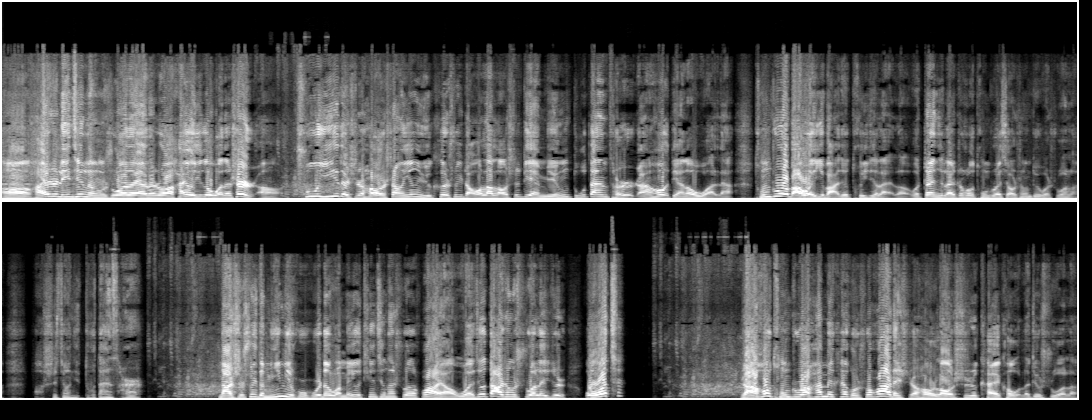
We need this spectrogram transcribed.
啊，还是林清冷说的。他说还有一个我的事儿啊，初一的时候上英语课睡着了，老师点名读单词儿，然后点到我了，同桌把我一把就推起来了。我站起来之后，同桌小声对我说了：“老师叫你读单词儿。”那时睡得迷迷糊糊的，我没有听清他说的话呀，我就大声说了一句 “what”。然后同桌还没开口说话的时候，老师开口了，就说了。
